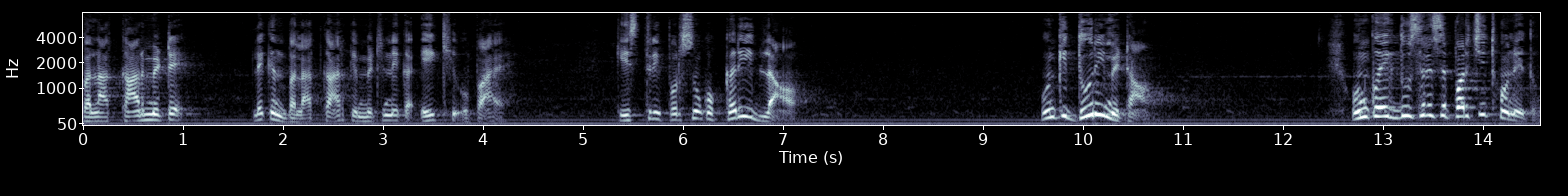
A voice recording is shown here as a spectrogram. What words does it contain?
बलात्कार मिटे लेकिन बलात्कार के मिटने का एक ही उपाय है कि स्त्री पुरुषों को करीब लाओ, उनकी दूरी मिटाओ, उनको एक दूसरे से परिचित होने दो।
